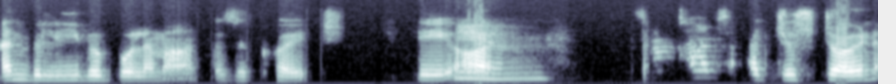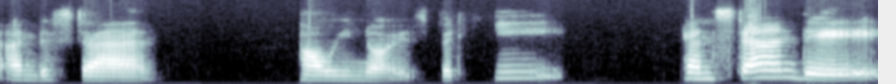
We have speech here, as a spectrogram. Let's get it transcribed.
unbelievable amount as a coach. They yeah. are sometimes I just don't understand how he knows, but he can stand there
